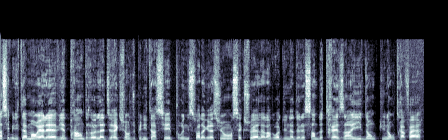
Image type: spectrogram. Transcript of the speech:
L'ancien militaire montréalais vient de prendre la direction du pénitencier pour une histoire d'agression sexuelle à l'endroit d'une adolescente de 13 ans. Yves, donc, une autre affaire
